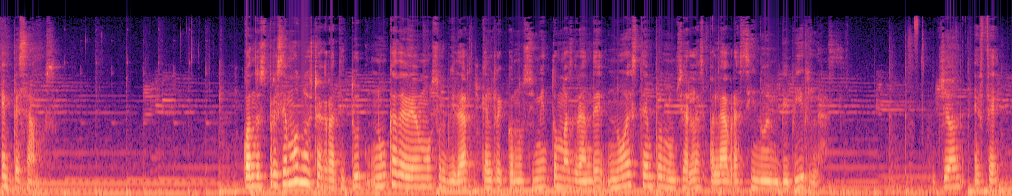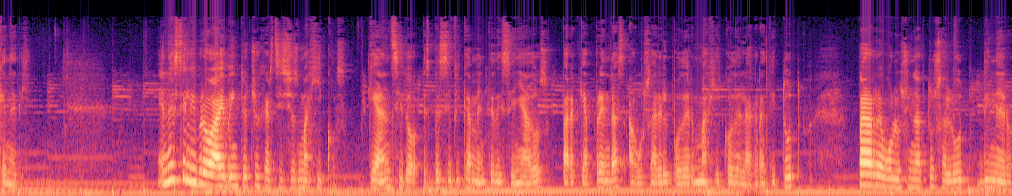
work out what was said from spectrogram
Empezamos. Cuando expresemos nuestra gratitud, nunca debemos olvidar que el reconocimiento más grande no está en pronunciar las palabras, sino en vivirlas. John F. Kennedy. En este libro hay 28 ejercicios mágicos que han sido específicamente diseñados para que aprendas a usar el poder mágico de la gratitud para revolucionar tu salud, dinero,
